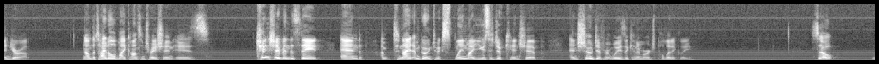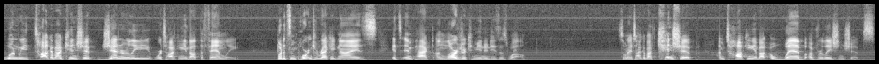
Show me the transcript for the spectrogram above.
and Europe. Now, the title of my concentration is Kinship in the State, and um, tonight I'm going to explain my usage of kinship and show different ways it can emerge politically. So, when we talk about kinship, generally we're talking about the family. But it's important to recognize its impact on larger communities as well. So when I talk about kinship, I'm talking about a web of relationships,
